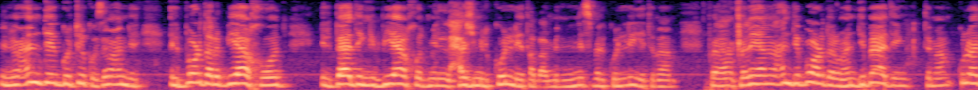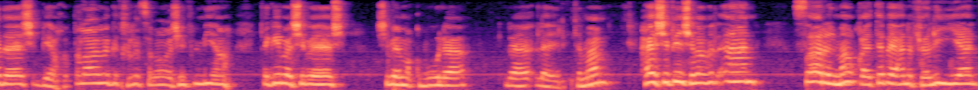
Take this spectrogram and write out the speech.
لأنه عندي قلت لكم زي ما عندي. ال border بياخذ ال padding بياخذ من الحجم الكلي طبعا من النسبة الكلية تمام؟ ففعليا أنا عندي border وعندي padding تمام؟ كل هذا إيش بياخذ طلع لقيت خليت 27% تقريبا شبه إيش؟ شبه مقبولة لإلي تمام؟ هاي شايفين شباب الآن صار الموقع تبعي أنا فعليا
